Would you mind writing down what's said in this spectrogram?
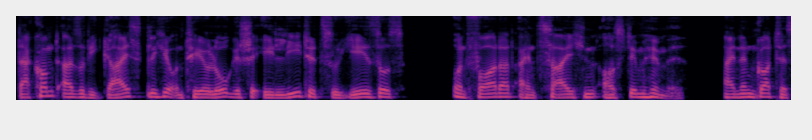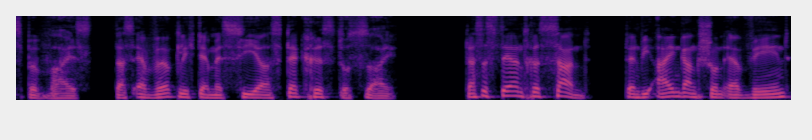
Da kommt also die geistliche und theologische Elite zu Jesus und fordert ein Zeichen aus dem Himmel, einen Gottesbeweis, dass er wirklich der Messias, der Christus sei. Das ist sehr interessant, denn wie eingangs schon erwähnt,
